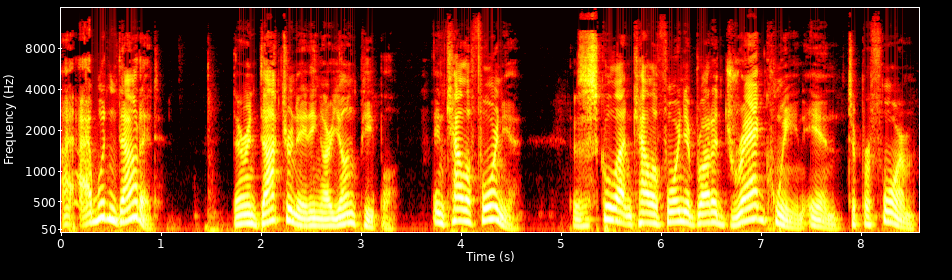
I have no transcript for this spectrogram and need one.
I, I wouldn't doubt it. They're indoctrinating our young people. In California, there's a school out in California brought a drag queen in to perform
